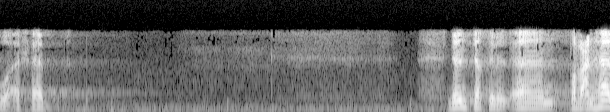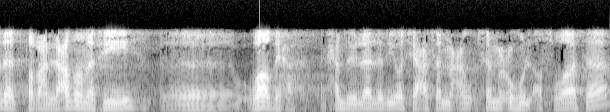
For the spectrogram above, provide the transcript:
وأثاب. ننتقل الآن. طبعا هذا طبعا العظمة فيه آه، واضحة. الحمد لله الذي وسع سمعه, سمعه الأصوات.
